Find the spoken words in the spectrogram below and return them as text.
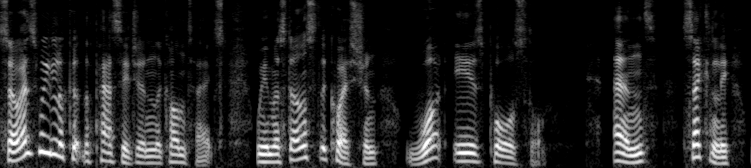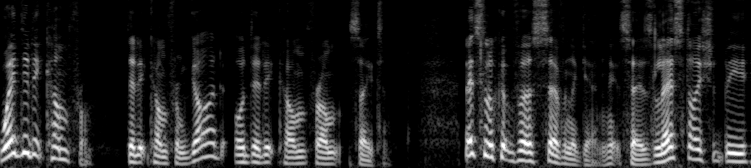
So, as we look at the passage in the context, we must ask the question what is Paul's thorn? And secondly, where did it come from? Did it come from God or did it come from Satan? Let's look at verse 7 again. It says, Lest I should be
